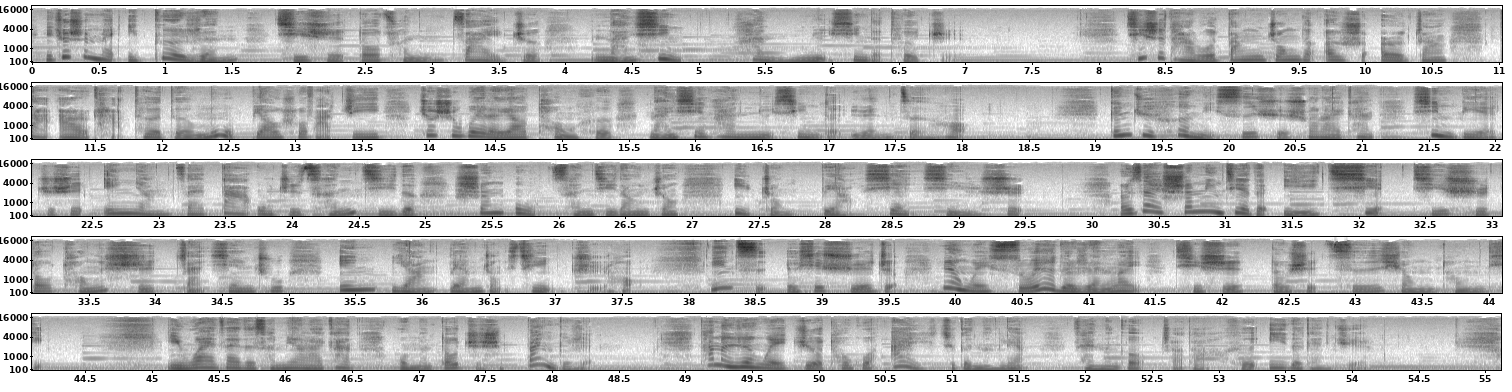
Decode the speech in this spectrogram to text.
也就是每一个人其实都存在着男性和女性的特质。其实塔罗当中的二十二张大阿尔卡特的目标说法之一，就是为了要统合男性和女性的原则。吼。根据赫米斯学说来看，性别只是阴阳在大物质层级的生物层级当中一种表现形式。而在生命界的一切，其实都同时展现出阴阳两种性质。吼，因此有些学者认为，所有的人类其实都是雌雄同体。以外在的层面来看，我们都只是半个人。他们认为，只有透过爱这个能量，才能够找到合一的感觉。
